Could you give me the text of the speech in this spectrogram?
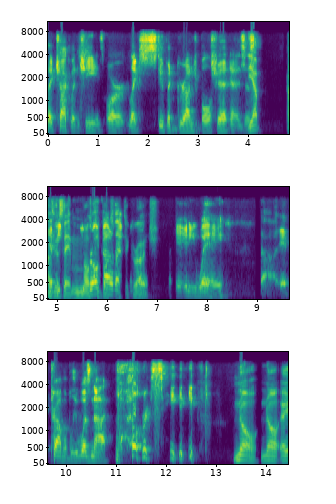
like chocolate and cheese, or like stupid grunge bullshit. Just, yep, I was gonna say most people expected grunge. Anyway, uh, it probably was not well received. No, no, I,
